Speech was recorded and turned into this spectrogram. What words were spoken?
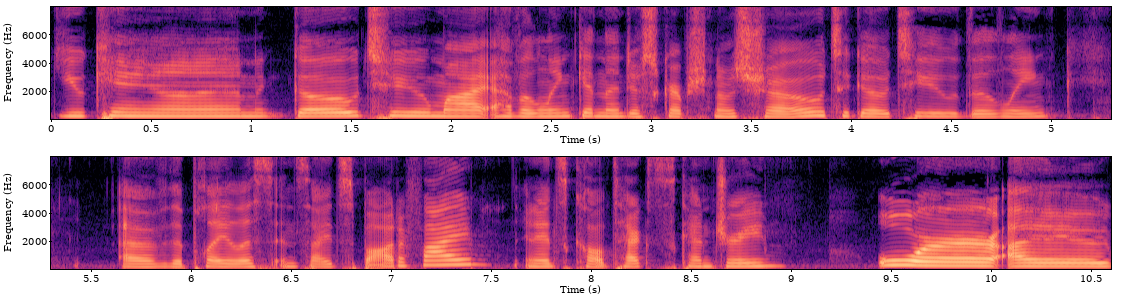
You can go to my, I have a link in the description of the show to go to the link of the playlist inside Spotify, and it's called Texas Country. Or I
